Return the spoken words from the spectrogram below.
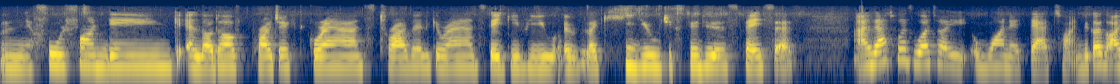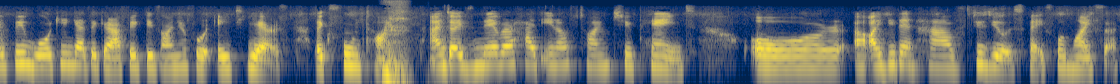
um, full funding, a lot of project grants, travel grants. They give you a, like huge studio spaces. And that was what I wanted that time because I've been working as a graphic designer for eight years, like full time. and I've never had enough time to paint or uh, I didn't have studio space for myself.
